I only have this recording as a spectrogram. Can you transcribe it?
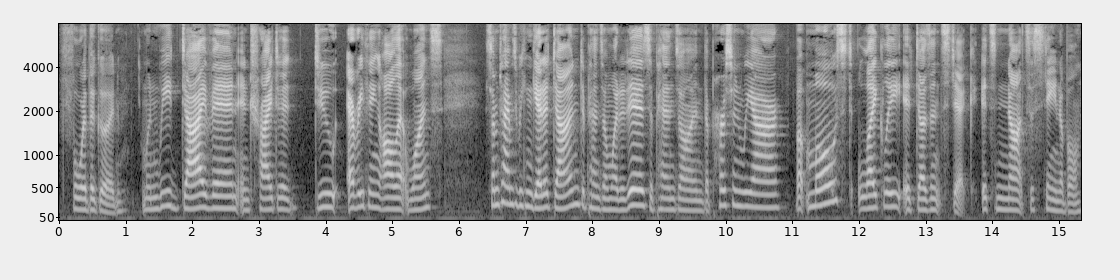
for the good. When we dive in and try to do everything all at once. Sometimes we can get it done, depends on what it is, depends on the person we are, but most likely it doesn't stick. It's not sustainable.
